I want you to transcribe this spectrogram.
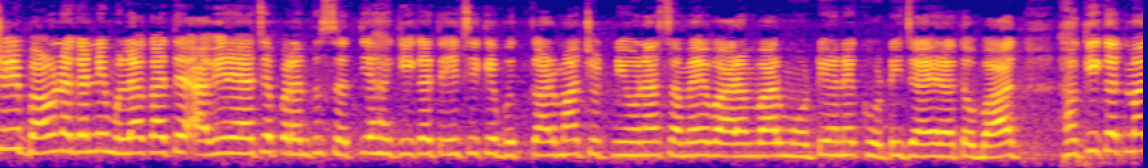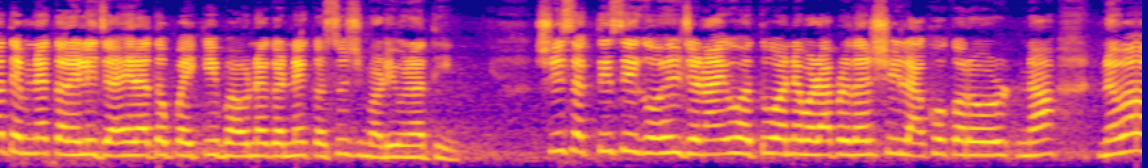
શ્રી ભાવનગરની મુલાકાતે આવી રહ્યા છે, પરંતુ સત્ય હકીકત એ છે કે ભૂતકાળમાં ચૂંટણીઓના સમયે વારંવાર મોટી અને ખોટી જાહેરાતો બાદ હકીકતમાં તેમને કરેલી જાહેરાતો પૈકી ભાવનગરને કશું જ મળ્યું નથી. શ્રી શક્તિસિંહ ગોહિલ જણાવ્યું હતું અને વડાપ્રધાન શ્રી લાખો કરોડના નવા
